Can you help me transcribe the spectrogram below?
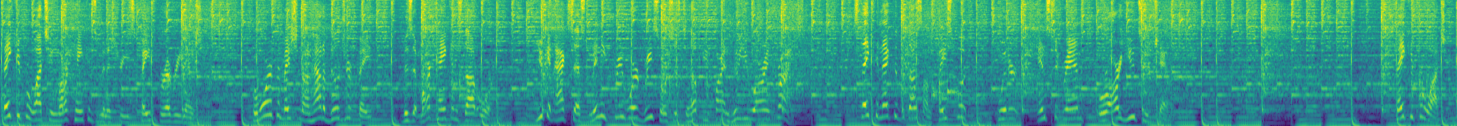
Thank you for watching Mark Hankins Ministries Faith for Every Nation. For more information on how to build your faith, visit markhankins.org. You can access many free word resources to help you find who you are in Christ. Stay connected with us on Facebook, Twitter, Instagram, or our YouTube channel. Thank you for watching.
